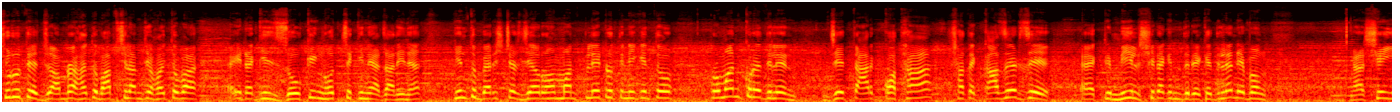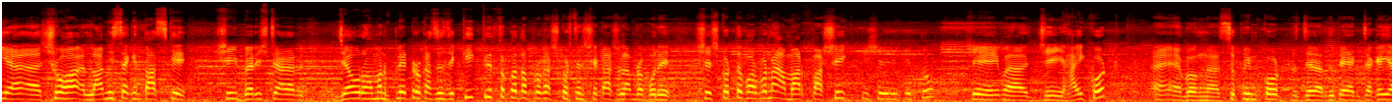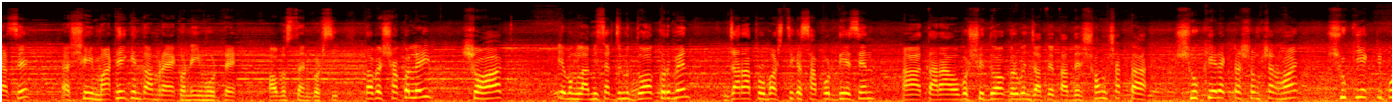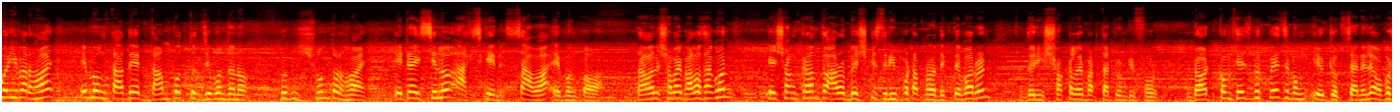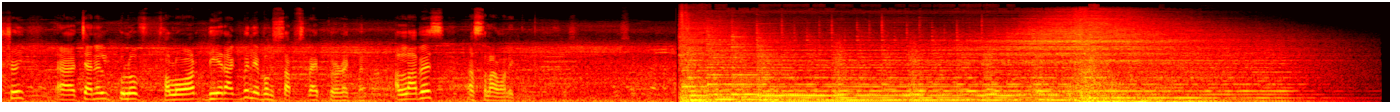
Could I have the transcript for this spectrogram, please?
শুরুতে আমরা হয়তো ভাবছিলাম যে হয়তো বা এটা কি জোকিং হচ্ছে কি না জানি না। কিন্তু ব্যারিস্টার জিয়াউর রহমান প্লেটও তিনি কিন্তু প্রমাণ করে দিলেন যে তার কথা সাথে কাজের যে একটি মিল সেটা কিন্তু রেখে দিলেন এবং সেই সোহা লামিসা কিন্তু আজকে সেই ব্যারিস্টার জিয়াউর রহমান প্লেটোর কাছে যে কী কৃতজ্ঞতা প্রকাশ করছেন সেটা আসলে আমরা বলে শেষ করতে পারব না। আমার পাশেই সেই কিন্তু, সে যে হাইকোর্ট এবং সুপ্রিম কোর্ট যারা দুটো এক জায়গায় আছে সেই মাঠেই কিন্তু আমরা এখন এই মুহূর্তে অবস্থান করছি। তবে সকলেই সোহাগ এবং লামিসার জন্য দোয়া করবেন। যারা প্রবাস থেকে সাপোর্ট দিয়েছেন তারা অবশ্যই দোয়া করবেন যাতে তাদের সংসারটা সুখের একটা সংসার হয়, সুখী একটি পরিবার হয় এবং তাদের দাম্পত্য জীবন যেন খুবই সুন্দর হয়। এটাই ছিল আজকের চাওয়া এবং পাওয়া। তাহলে সবাই ভালো থাকুন। এ সংক্রান্ত আরও বেশ কিছু রিপোর্ট আপনারা দেখতে পারবেন। দৈনিক সকালের বার্তা twenty four dot com Facebook page এবং ইউটিউব চ্যানেলে অবশ্যই চ্যানেলগুলো ফলোয়ার দিয়ে রাখবেন এবং সাবস্ক্রাইব করে রাখবেন। আল্লাহ হাফেজ। আসসালামু আলাইকুম।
